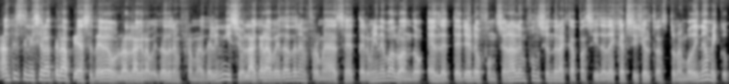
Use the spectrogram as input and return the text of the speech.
Antes de iniciar la terapia se debe evaluar la gravedad de la enfermedad del inicio. La gravedad de la enfermedad se determina evaluando el deterioro funcional en función de la capacidad de ejercicio del trastorno hemodinámico.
